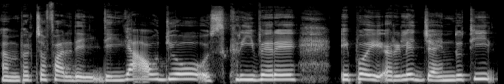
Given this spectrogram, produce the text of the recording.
Um, perciò fare degli, degli audio o scrivere e poi rileggendoti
